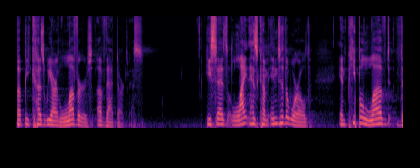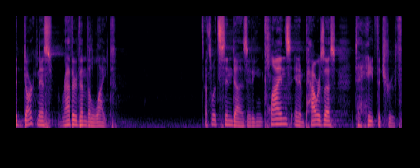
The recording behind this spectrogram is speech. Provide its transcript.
but because we are lovers of that darkness. He says, Light has come into the world, and people loved the darkness rather than the light. That's what sin does. It inclines and empowers us to hate the truth.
